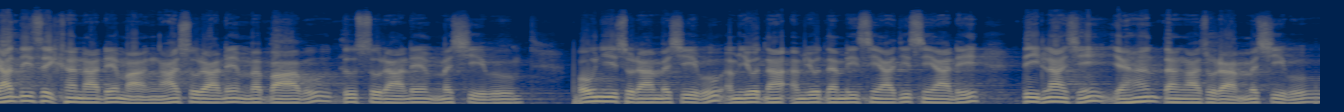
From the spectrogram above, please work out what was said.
ကြာတိစိတ်ခန္ဓာထဲမှာငါဆိုတာလည်းမပါဘူးသူဆိုတာလည်းမရှိဘူးဘုန်းကြီးဆိုတာမရှိဘူးအမျိုးသားအမျိုးသမီးဆရာကြီးဆရာလေးတိလရှင်ယဟန်တန်ဃာဆိုတာမရှိဘူး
